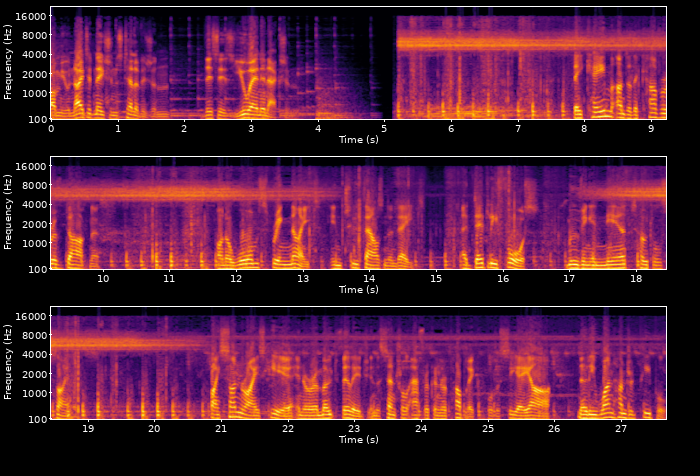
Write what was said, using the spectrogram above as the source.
From United Nations Television, this is UN in Action. They came under the cover of darkness on a warm spring night in 2008, a deadly force moving in near total silence. By sunrise here in a remote village in the Central African Republic, or the CAR, nearly 100 people,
